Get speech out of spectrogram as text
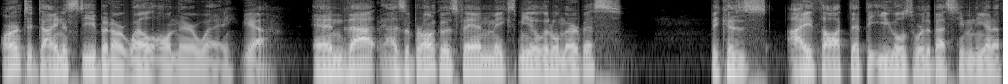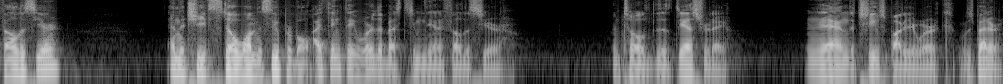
aren't a dynasty, but are well on their way, Yeah, and that, as a Broncos fan, makes me a little nervous because I thought that the Eagles were the best team in the NFL this year, and the Chiefs still won the Super Bowl. I think they were the best team in the NFL this year until this, yesterday. And then the Chiefs' body of work was better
